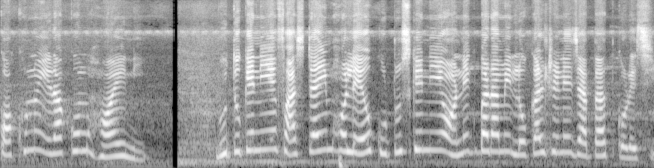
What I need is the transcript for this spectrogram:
কখনো এরকম হয়নি। ভুতুকে নিয়ে ফার্স্ট টাইম হলেও, কুটুসকে নিয়ে অনেকবার আমি লোকাল ট্রেনে যাতায়াত করেছি।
